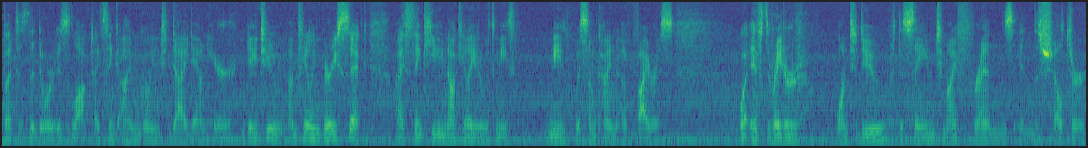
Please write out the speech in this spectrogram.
but the door is locked. I think I'm going to die down here. Day two, I'm feeling very sick. I think he inoculated with me, me with some kind of virus. What if the raider want to do the same to my friends in the shelter?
